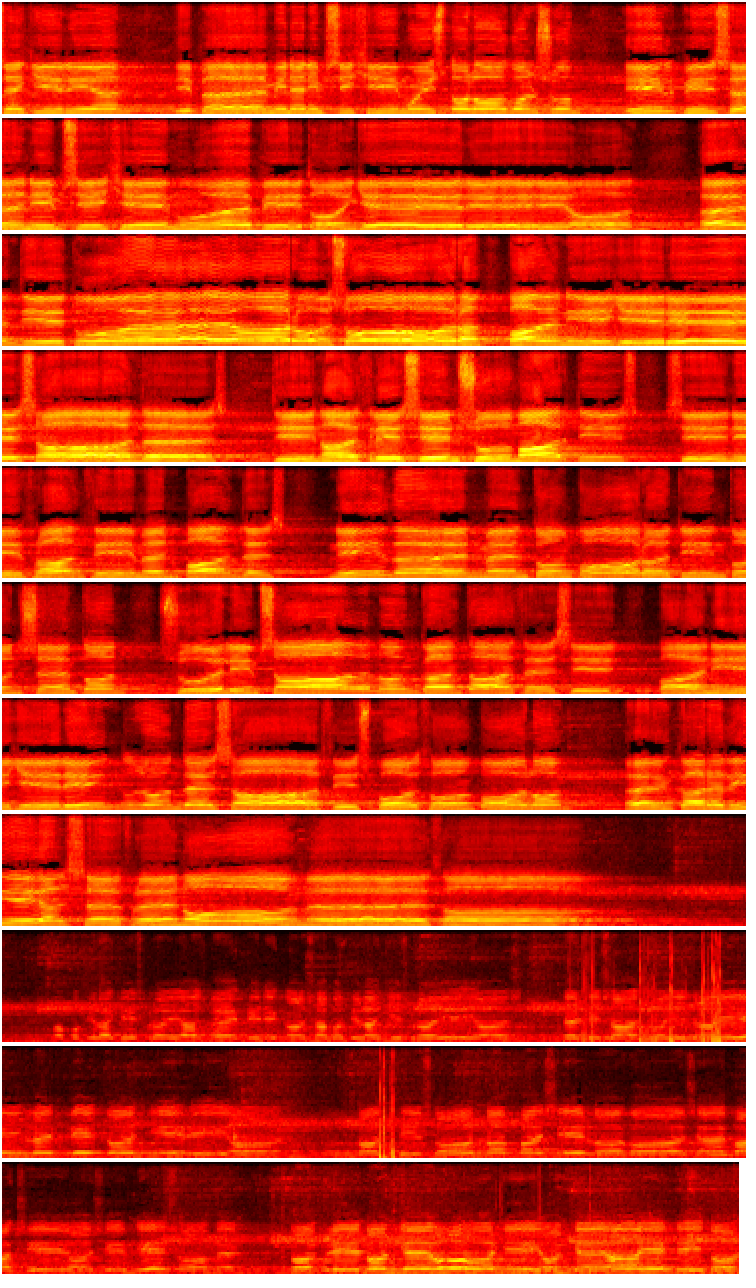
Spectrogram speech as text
Σε Κύριε, υπέμεινεν η ψυχή μου εις το λόγον σου, ήλπισεν η ψυχή μου επί των Κύριων. Εν τη του έαρος ώρα πανηγυρίσαντες, την αθλησίν σου μάρτης, συνυφρανθήμεν νίδεν μεν τον πόρωτην των σέμπτων, σου λιμψάνων κατάθεσιν, πανηγυρίζοντες αυτής πόθων πόλων, εν καρδίας εφρενόμεθα. Νυχτός από φυλακής πρωίας, ελπίσαν του Ισραήλ επί των Κύριων. Των πιστών απασύλλογος επαξίως υμνήσομεν, των κλίνων Γεώργιων και αεκτήτων,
